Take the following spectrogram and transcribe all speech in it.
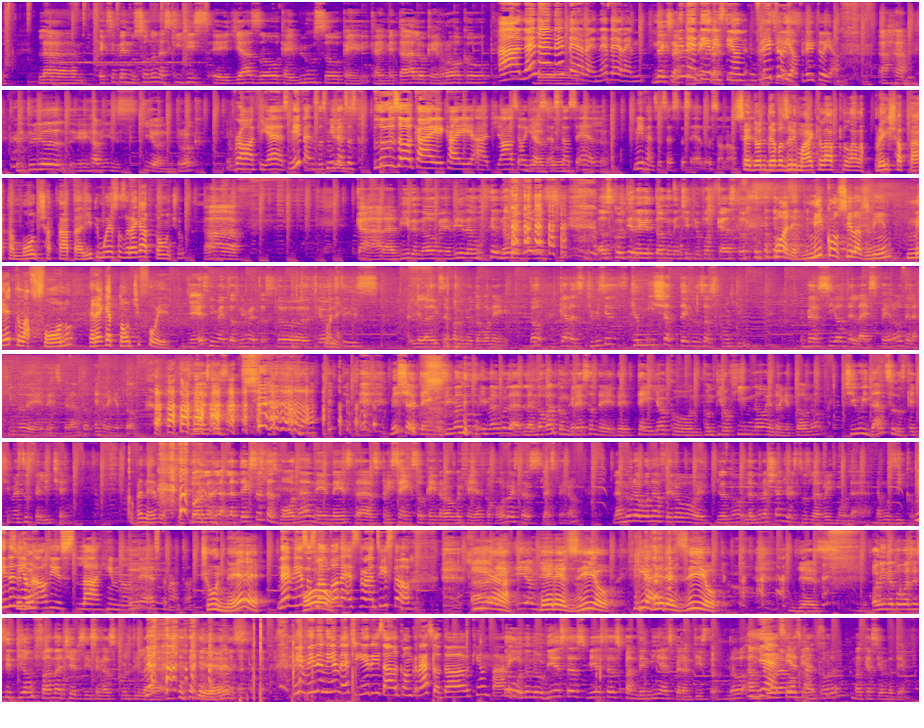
la exemple en Usono naskigis eh, jazzo, kai bluso, kai kai metalo, kai rocko. Ah, ne ne do... ne vere, ne vere. Ne exacte. Ne ne diris tion, pritujo, pritujo. Aha. Pritujo eh, havis kion, rock? Rock, yes. Mi pensas, mi yes. pensas bluso kai kai uh, ah, jazzo, yes, jazzo. estas el. Aha. Mi pensas estas el usono. Sed oni devas rimarki la, la, la plej ŝatata, mond ŝatata ritmo estas reggaeton, ĉu? Ah. Cara, vi de nove, vi de nove volas aŭskulti reggaetonon en ĉi tiu podcasto. Bone, mi konsilas vin meti la fono, reggaeton foje. Yes, mi metos, mi metos. Do, tio Bone. estis je la deksepa minuto bonege. Do, caras, ĉu vi scias kion mi ŝategus aŭskulti? versión de la espero, de la himno de, de Esperanto en reggaetón. Tío, esto es... me chateo, si me hago, y me hago la, la nova congreso de, de Tello con, con tío himno en reggaetón, ¿no? Chivo y danzos, que chivo esto es felice. Comprendeme. ¿eh? Bueno, la, la, la, texto estas bona, en, estas prisexo, que hay drogo y que hay alcohol, estas la espero. La nura bona afero, la, nu, la nura ŝanĝo estus la ritmo, la, la muziko. Mi neniam aŭdis la himnon de Esperanto. Ĉu ne? Ne, mi estas oh. malbona esperantisto. Kia uh, herezio! Kia herezio! yes. Oni ne povas esti tiom fama ĉe si sen aŭskulti la... yes. Mi mi neniam eĉ iris al kongreso, do kion fari? No, no, no, vi estas, vi estas pandemia esperantisto. Do, ancora, Yes, yes, yes. ancora mancas iom da tempo.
